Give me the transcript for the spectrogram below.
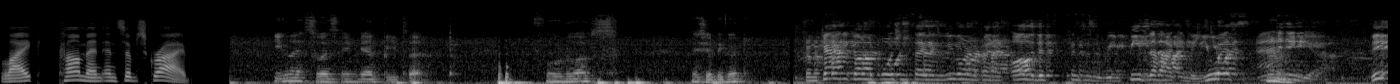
like, comment and subscribe. US vs India Pizza Food Wars. This should be good. From calorie count to portion sizes, we want to find out all the differences between Pizza Hut in the US and in India. This,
